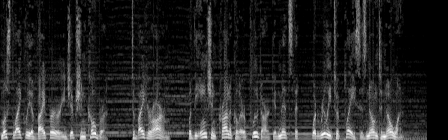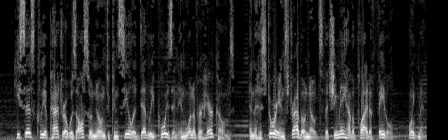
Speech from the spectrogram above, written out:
most likely a viper or Egyptian cobra, to bite her arm, but the ancient chronicler Plutarch admits that what really took place is known to no one. He says Cleopatra was also known to conceal a deadly poison in one of her hair combs, and the historian Strabo notes that she may have applied a fatal ointment.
